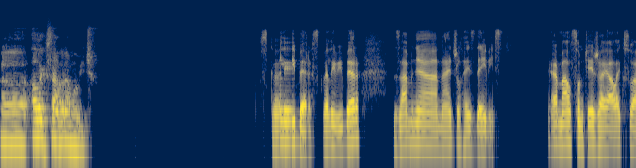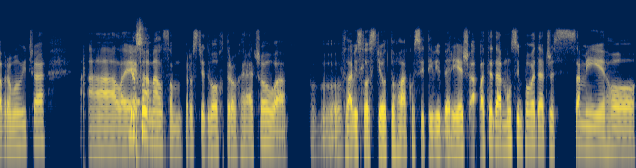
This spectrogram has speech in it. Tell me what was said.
Uh, Alex Avramovič. Skvelý výber, skvelý výber. Za mňa Nigel Hayes Davis. Ja mal som tiež aj Alexu Avramoviča, ale ja som... mal som proste dvoch, troch hráčov a v závislosti od toho, ako si ty vyberieš, ale teda musím povedať, že sa mi jeho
